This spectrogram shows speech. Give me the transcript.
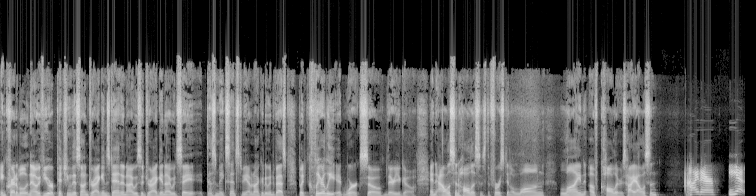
Incredible. Now, if you were pitching this on Dragon's Den and I was a dragon, I would say, it doesn't make sense to me. I'm not going to invest. But clearly it works. So there you go. And Allison Hollis is the first in a long line of callers. Hi, Allison. Hi there. Yeah,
